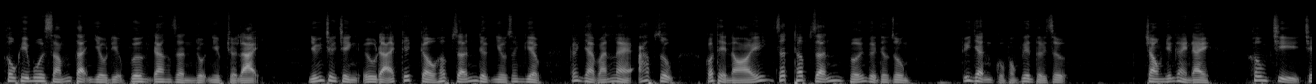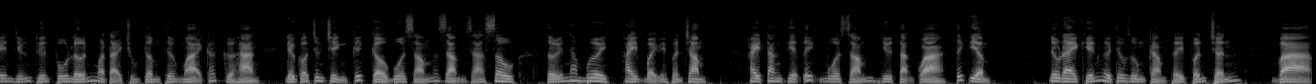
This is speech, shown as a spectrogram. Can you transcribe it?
không khí mua sắm tại nhiều địa phương đang dần nhộn nhịp trở lại. Những chương trình ưu đãi kích cầu hấp dẫn được nhiều doanh nghiệp, các nhà bán lẻ áp dụng có thể nói rất hấp dẫn với người tiêu dùng. Ghi nhận của phóng viên thời sự. Trong những ngày này, không chỉ trên những tuyến phố lớn mà tại trung tâm thương mại các cửa hàng đều có chương trình kích cầu mua sắm giảm giá sâu tới 50 hay 70% hay tăng tiện ích mua sắm như tặng quà, tích điểm. Điều này khiến người tiêu dùng cảm thấy phấn chấn và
